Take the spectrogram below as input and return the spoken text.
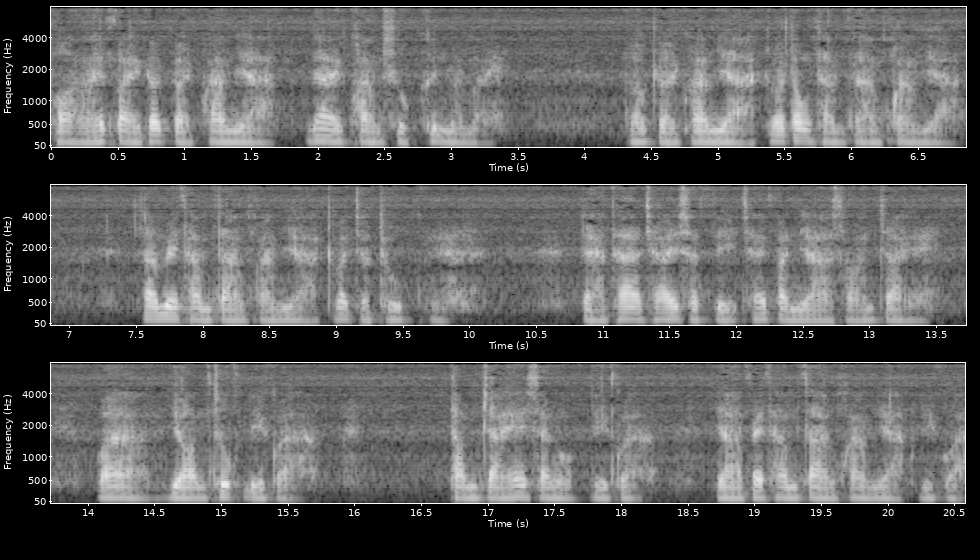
พอหายไปก็เกิดความอยากได้ความสุขขึ้นมาใหม่ พอเกิดความอยากก็ต้องทำตามความอยาก ถ้าไม่ทำตามความอยากก็จะทุกข์เนี่ยแต่ถ้าใช้สติใช้ปัญญาสอนใจว่ายอมทุกข์ดีกว่าทำใจให้สงบดีกว่า อย่าไปทำตามความอยากดีกว่า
